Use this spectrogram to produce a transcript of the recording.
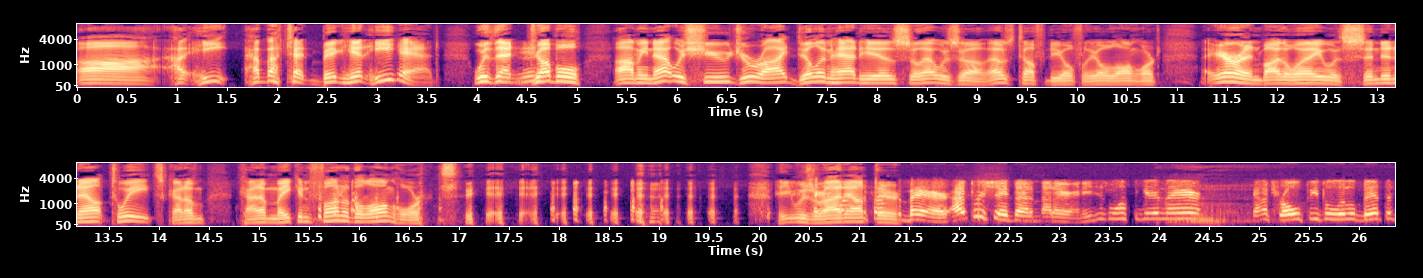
uh, he how about that big hit he had with that mm-hmm. double? I mean, that was huge. You're right. Dylan had his, so that was uh, that was a tough deal for the old Longhorns. Aaron, by the way, was sending out tweets, kind of kind of making fun of the Longhorns. he was Aaron right out there. The bear. I appreciate that about Aaron. He just wants to get in there, kind of troll people a little bit. That's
